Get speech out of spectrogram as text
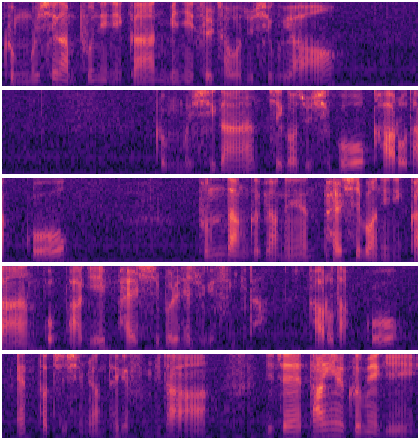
근무시간 분이니까 미닛을 적어주시고요. 근무시간 찍어주시고 가로 닫고 분당 급여는 80원이니까 곱하기 80을 해주겠습니다. 가로 닫고 엔터 치시면 되겠습니다. 이제 당일 금액이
